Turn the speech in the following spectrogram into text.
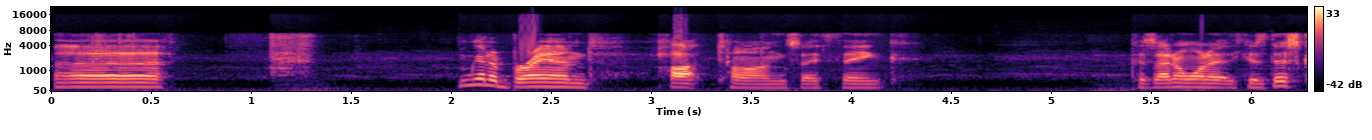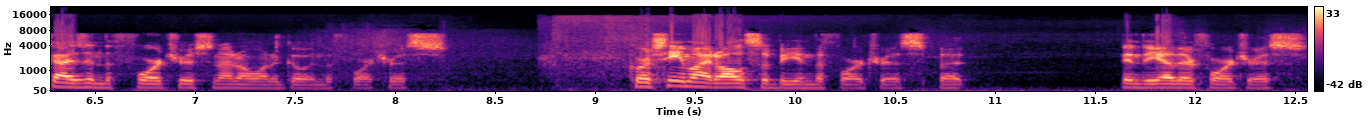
Uh, I'm gonna brand hot tongs, I think, because I don't want to. Because this guy's in the fortress, and I don't want to go in the fortress. Of course, he might also be in the fortress, but in the other fortress.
